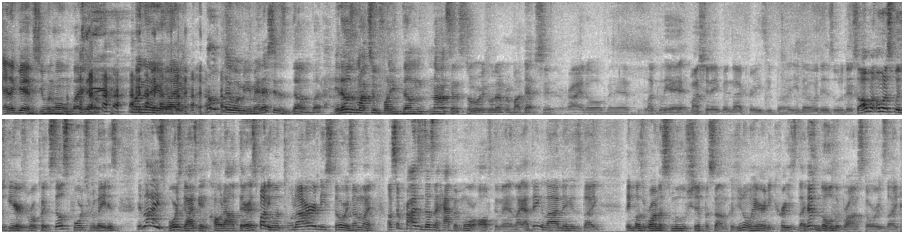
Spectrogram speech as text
and again she went home like, yo, my nigga, like, don't play with me, man. That shit is dumb. But yeah, those are my two funny, dumb, nonsense stories, whatever about that shit. Right on, man. Luckily, eh, my shit ain't been that crazy, but you know it is what it is. So I want, I want to switch gears real quick. Still sports related. There's a lot of these sports guys getting called out there. It's funny when when I heard these stories, I'm like, I'm surprised it doesn't happen more often, man. Like I think a lot of niggas like they must run a smooth ship or something because you don't hear any crazy like there's no LeBron stories like,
